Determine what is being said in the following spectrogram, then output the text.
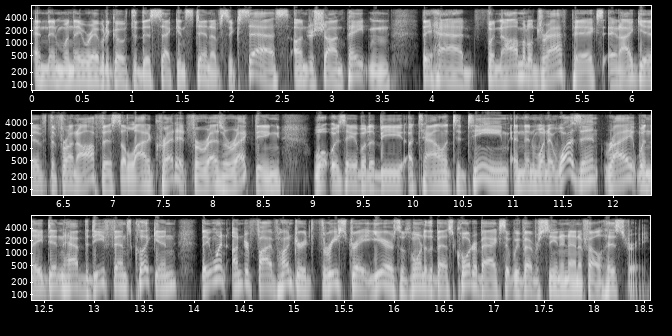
And then when they were able to go through this second stint of success under Sean Payton, they had phenomenal draft picks, and I give the front office a lot of credit for resurrecting what was able to be a talented team. And then when it wasn't, right, when they didn't have the defense clicking, they went under 500 three straight years with one of the best quarterbacks that we've ever seen in NFL history.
